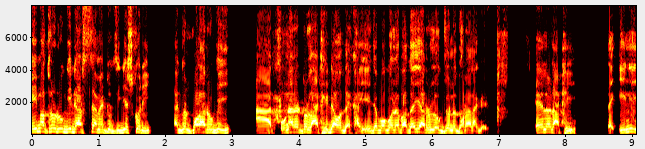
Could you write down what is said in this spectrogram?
এই মাত্র রুগীটা আসছে আমি একটু জিজ্ঞেস করি। একজন পড়া রুগী আর ওনার একটু লাঠিটাও দেখাই। এই যে বগলে বাদাই আর লোকজনে ধরা লাগে। এ হলো লাঠি। তা ইনি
